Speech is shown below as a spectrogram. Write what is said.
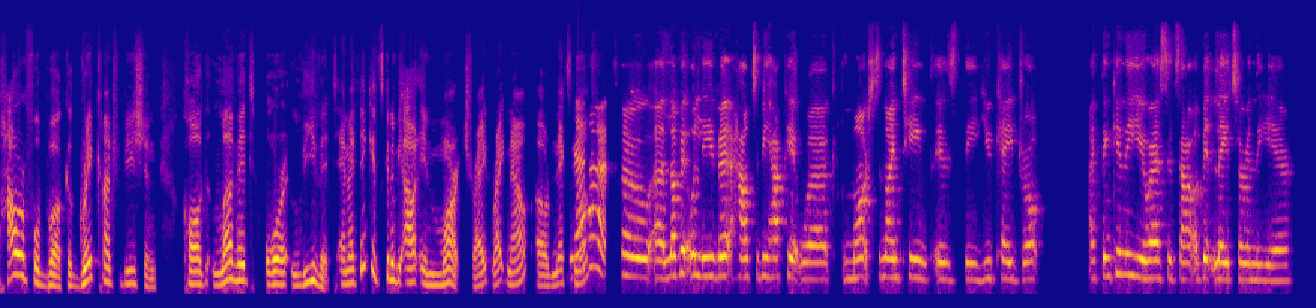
powerful book, a great contribution called Love It or Leave It. And I think it's going to be out in March, right? Right now or next yeah, month? Yeah. So uh, Love It or Leave It How to Be Happy at Work. March the 19th is the UK drop. I think in the US it's out a bit later in the year.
